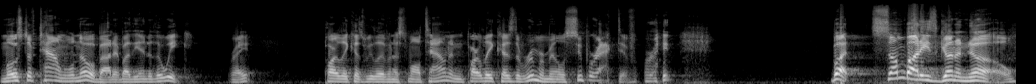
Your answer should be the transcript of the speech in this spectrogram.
most of town will know about it by the end of the week, right? Partly because we live in a small town and partly because the rumor mill is super active, right? But somebody's going to know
